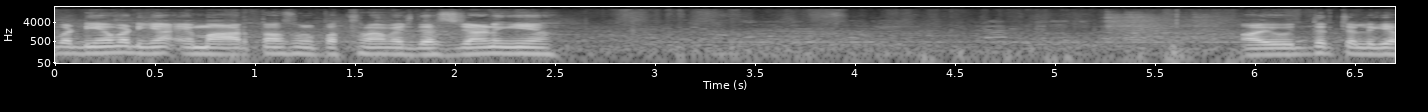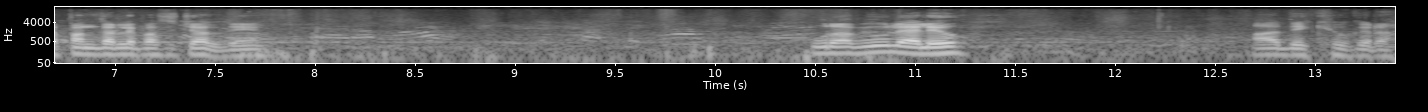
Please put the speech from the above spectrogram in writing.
ਵੱਡੀਆਂ ਵੱਡੀਆਂ ਇਮਾਰਤਾਂ ਤੁਹਾਨੂੰ ਪੱਥਰਾਂ ਵਿੱਚ ਦਿਸ ਜਾਣਗੀਆਂ। ਆਇਓ ਇੱਧਰ ਚੱਲ ਗਿਆ ਆਪਾਂ ਅੰਦਰਲੇ ਪਾਸੇ ਚੱਲਦੇ ਆਂ। ਪੂਰਾ ਵਿਊ ਲੈ ਲਿਓ। ਆ ਦੇਖਿਓ ਕਿਰਾ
